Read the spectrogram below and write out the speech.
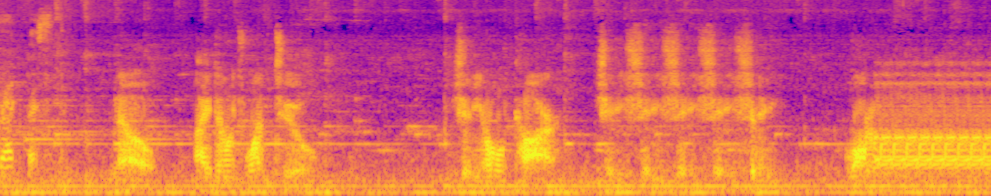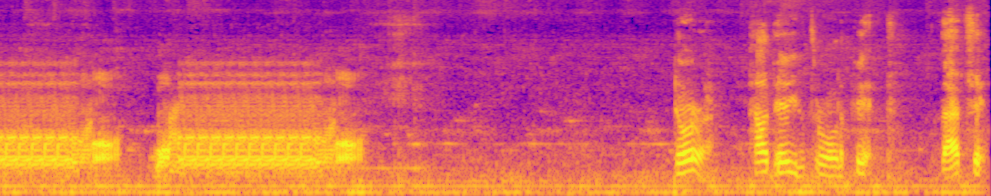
breakfast? No, I don't want to. Shitty old car. Shitty, shitty, shitty, shitty, shitty. Wah, wah. Dora, how dare you throw in a fit? That's it.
